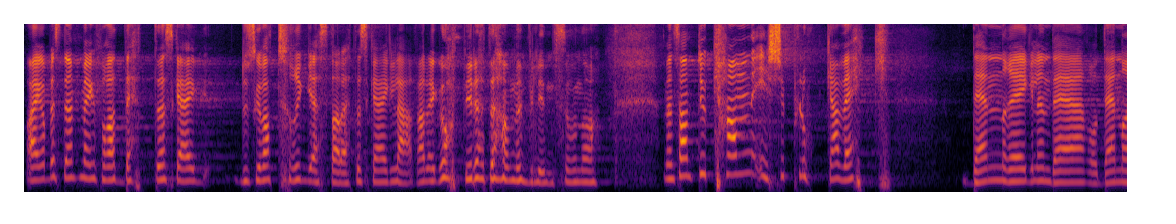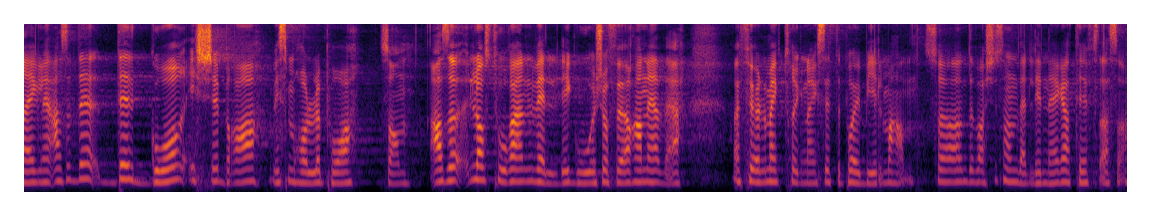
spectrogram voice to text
Og jeg har bestemt meg for at dette skal jeg, du skal være trygg, Ester. Dette skal jeg lære deg opp i dette her med blindsona. Men sant, du kan ikke plukke vekk den regelen der og den regelen. Altså, det, det går ikke bra hvis vi holder på sånn. Altså, Lars Tore er en veldig god sjåfør. Han er det. Og jeg føler meg trygg når jeg sitter på i bil med han. Så det var ikke sånn veldig negativt, altså.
